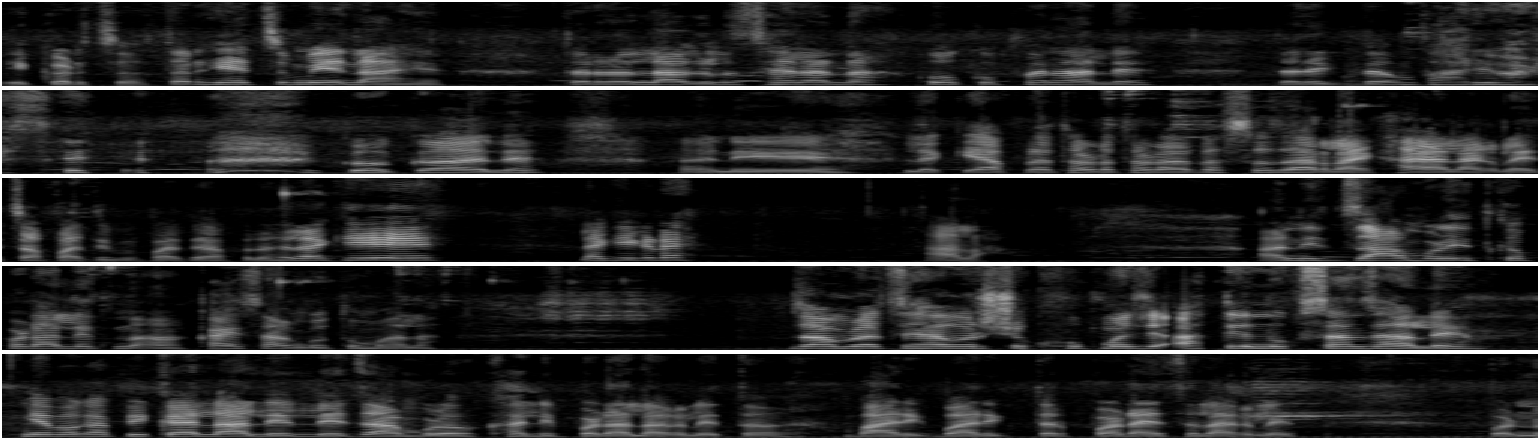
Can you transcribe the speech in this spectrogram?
इकडचं. तर हेच मेन आहे. तर लागलंच ह्याला ना कोको पण आले तर एकदम भारी वाटते कोको आले आणि लकी आपला थोडा थोडा आता सुधारलाय. खायला लागलाय. चपाती बिपाती आपलं. लकी लकी इकडे. आला. आणि जांभळं इतकं पडालेत ना काय सांगू तुम्हाला. जांभळाचं ह्या वर्षी खूप म्हणजे अति नुकसान झालंय. हे बघा पिकायला आलेले जांभळं खाली पडायला तर बारीक बारीक तर पडायचं लागलेत. पण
